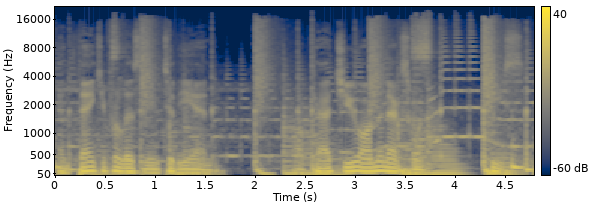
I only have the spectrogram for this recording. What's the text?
and thank you for listening to the end. I'll catch you on the next one. Peace.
